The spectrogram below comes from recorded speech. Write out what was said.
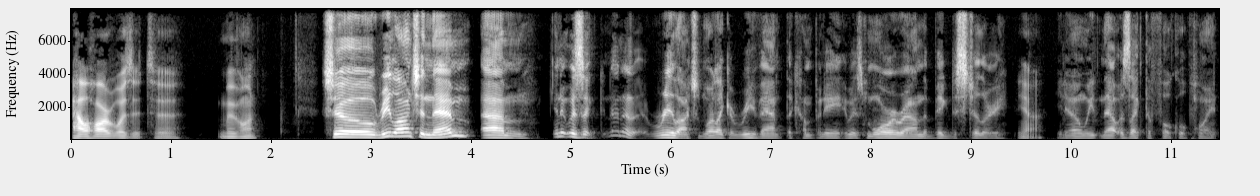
How hard was it to move on? So relaunching them, um, and it was a not a relaunch, more like a revamp the company. It was more around the big distillery, Yeah, you know. We that was like the focal point,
